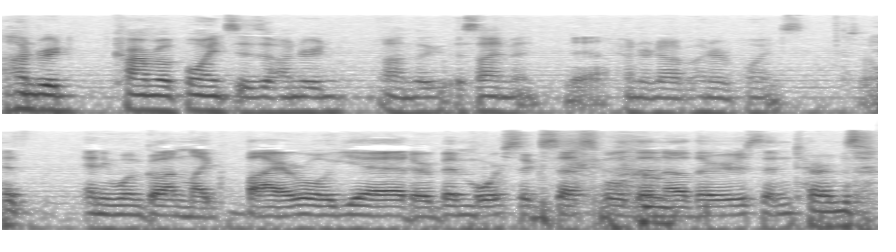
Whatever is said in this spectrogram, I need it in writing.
hundred karma points is hundred on the assignment. Yeah. Hundred out of hundred points. So. Has anyone gone like viral yet, or been more successful than others in terms? of...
